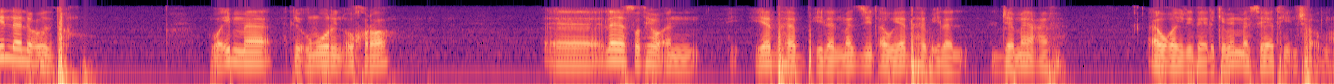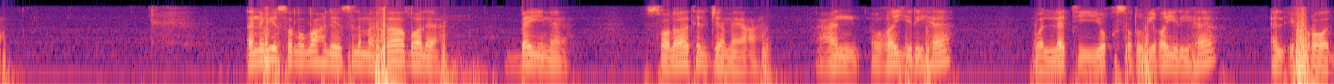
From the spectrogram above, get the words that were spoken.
إلا لعذر وإما لأمور أخرى آه، لا يستطيع أن يذهب إلى المسجد أو يذهب إلى الجماعة أو غير ذلك مما سيأتي إن شاء الله. النبي صلى الله عليه وسلم فاضل بين صلاة الجماعة عن غيرها والتي يقصد بغيرها الإفراد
